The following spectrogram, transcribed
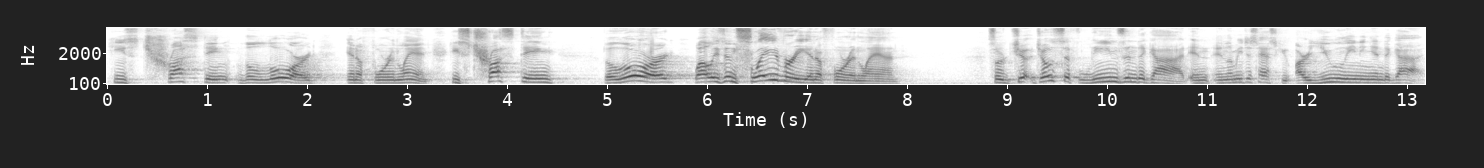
he's trusting the Lord in a foreign land. He's trusting the Lord while he's in slavery in a foreign land. So jo- Joseph leans into God. And, and let me just ask you are you leaning into God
